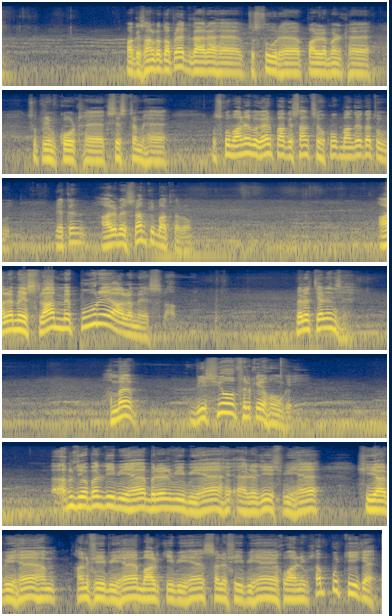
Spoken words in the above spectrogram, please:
पाकिस्तान का तो अपना एक दायरा है, दस्तूर है, पार्लियामेंट है, सुप्रीम कोर्ट है, एक सिस्टम है। उसको माने बगैर पाकिस्तान से हकूक़ मांगेगा तो लेकिन आलम इस्लाम की बात कर रहा हूँ। आलम इस्लाम में, पूरे आलम इस्लाम में मेरा चैलेंज है, हमें बीसियों फ़िरके होंगे अब देवबंदी भी हैं, बरेलवी भी हैं अहलदीस भी हैं, शिया भी हैं, हम हनफी भी हैं, मालकी भी हैं, सलफ़ी भी हैं अखवानी सब कुछ ठीक है।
